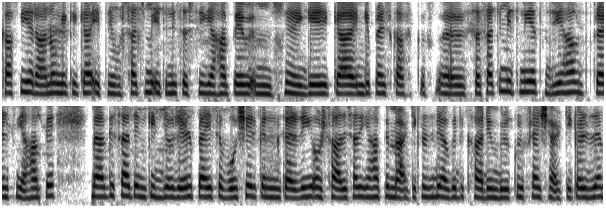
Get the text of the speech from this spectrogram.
काफ़ी हैरान होंगे कि क्या इतनी सच में इतनी सस्ती यहाँ पे ये क्या इनके प्राइस का सच में इतनी है? तो जी हाँ फ्रेंड्स यहाँ पे मैं आपके साथ इनकी जो रियल प्राइस है वो शेयर कर, रही हूँ। और साथ ही साथ यहाँ पे मैं आर्टिकल्स भी आपको दिखा रही हूँ। बिल्कुल फ्रेश आर्टिकल्स हैं।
